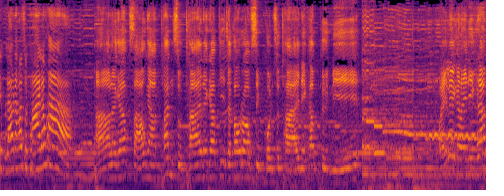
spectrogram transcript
10 แล้วนะคะสุดท้ายแล้วค่ะ เอาละครับสาวงามท่านสุดท้ายนะครับที่จะเข้ารอบ 10 คนสุดท้ายในค่ำคืนนี้หมายเลขอะไรดีครับ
